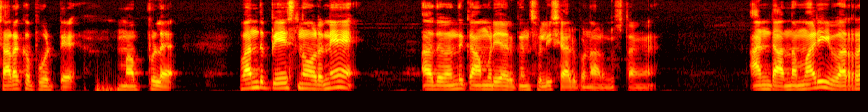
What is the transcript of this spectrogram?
சரக்கை போட்டு மப்பில் வந்து பேசின உடனே அது வந்து காமெடியாக இருக்குன்னு சொல்லி ஷேர் பண்ண ஆரம்பிச்சிட்டாங்க. அண்ட் அந்த மாதிரி வர்ற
